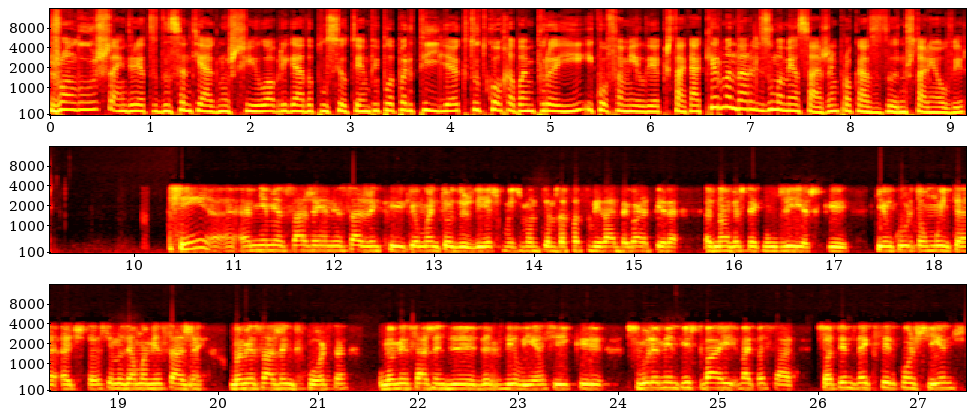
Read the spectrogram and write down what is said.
João Luz, em direto de Santiago no Chile, obrigada pelo seu tempo e pela partilha, que tudo corra bem por aí e com a família que está cá. Quero mandar-lhes uma mensagem para o caso de nos estarem a ouvir? Sim, a, a, minha mensagem é a mensagem que, que eu mando todos os dias. Felizmente temos a facilidade de agora ter a, as novas tecnologias que, que encurtam muito a, a, distância, mas é uma mensagem, uma mensagem de força, uma mensagem de, de, resiliência e que seguramente isto vai, vai passar. Só temos é que ser conscientes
